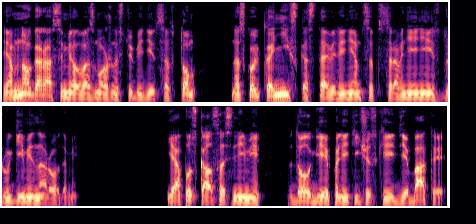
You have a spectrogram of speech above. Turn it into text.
я много раз имел возможность убедиться в том, насколько низко ставили немцев в сравнении с другими народами. Я опускался с ними в долгие политические дебаты,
